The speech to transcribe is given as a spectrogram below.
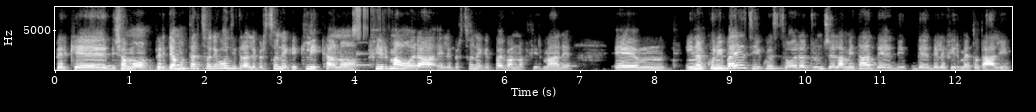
perché diciamo perdiamo un terzo dei voti tra le persone che cliccano firma ora e le persone che poi vanno a firmare. E, ehm, in alcuni paesi questo raggiunge la metà de, de, de, delle firme totali,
